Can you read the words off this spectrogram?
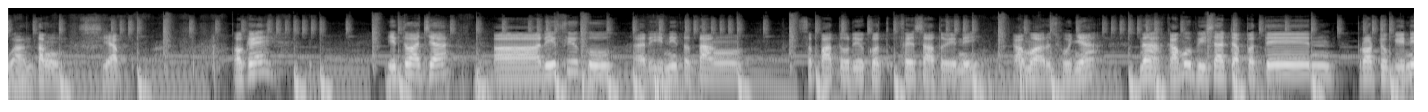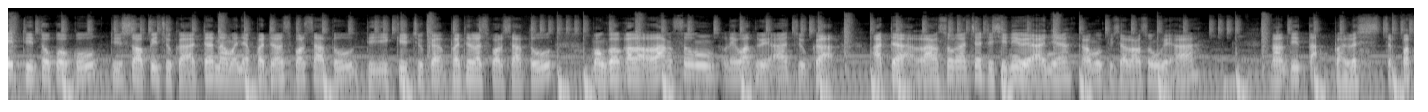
ganteng siap. Oke itu aja uh, reviewku hari ini tentang sepatu Ryugot V1 ini kamu harus punya Nah, kamu bisa dapetin produk ini di tokoku, di Shopee juga ada namanya Badal Sport 1, di IG juga Badal Sport 1. Monggo kalau langsung lewat WA juga ada. Langsung aja di sini WA-nya, kamu bisa langsung WA. Nanti tak bales cepet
